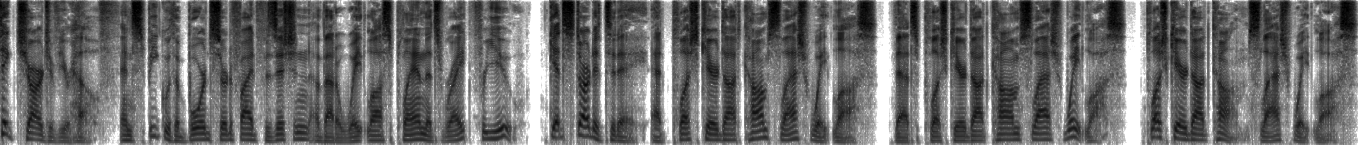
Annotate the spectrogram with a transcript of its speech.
Take charge of your health and speak with a board-certified physician about a weight loss plan that's right for you. Get started today at plushcare.com slash weight loss. That's plushcare.com slash weight loss. plushcare.com slash weight loss.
